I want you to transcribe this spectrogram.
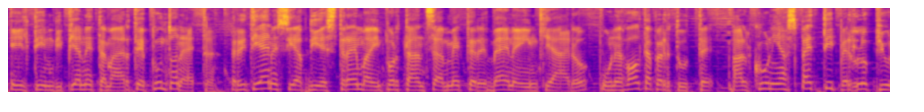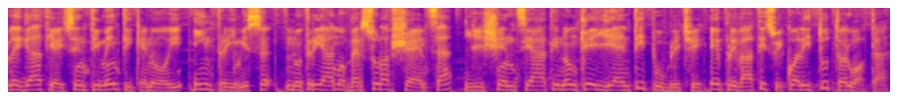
il team di pianetamarte.net ritiene sia di estrema importanza mettere bene in chiaro, una volta per tutte, alcuni aspetti per lo più legati ai sentimenti che noi, in primis, nutriamo verso la scienza, gli scienziati nonché gli enti pubblici e privati sui quali tutto ruota.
